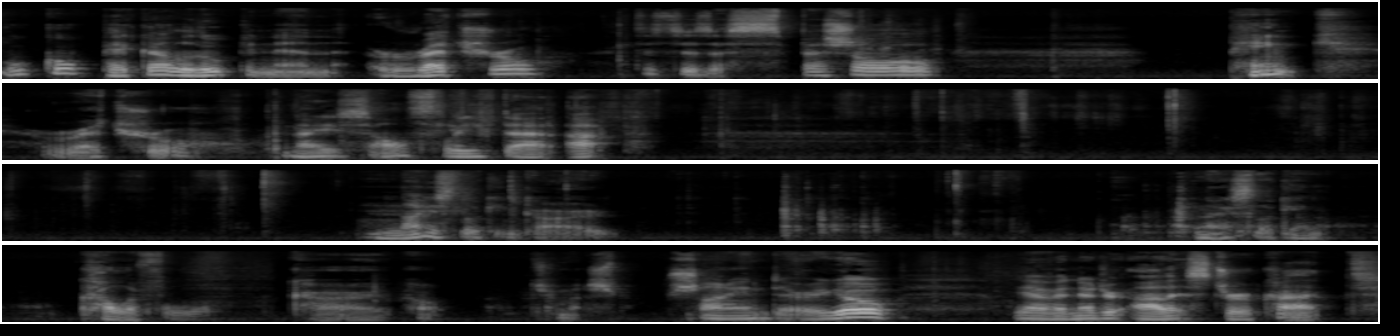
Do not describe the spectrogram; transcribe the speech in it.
Ukko-Pekka Luukkonen Retro this is a special pink retro. Nice. I'll sleeve that up. Nice looking card. Nice looking colorful card. Oh, too much shine. There we go. We have another Alex Turcotte.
